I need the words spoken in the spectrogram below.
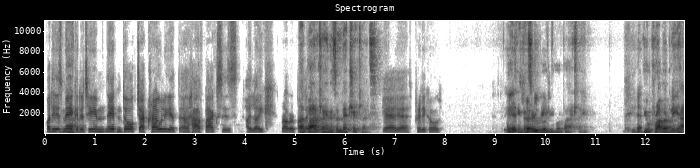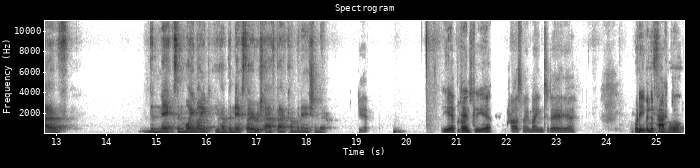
what do you make of the team? Nathan Doak, Jack Crowley at uh, half backs is I like. Robert That Baloucoune. back line is electric, lads. Yeah, yeah, pretty cool. yeah, I think that's a really good. good back line. Yeah. You probably have the next, in my mind, you have the next Irish halfback combination there. Yeah, Yeah, potentially, yeah. Crossed my mind today, yeah. But even the Good pack, though.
